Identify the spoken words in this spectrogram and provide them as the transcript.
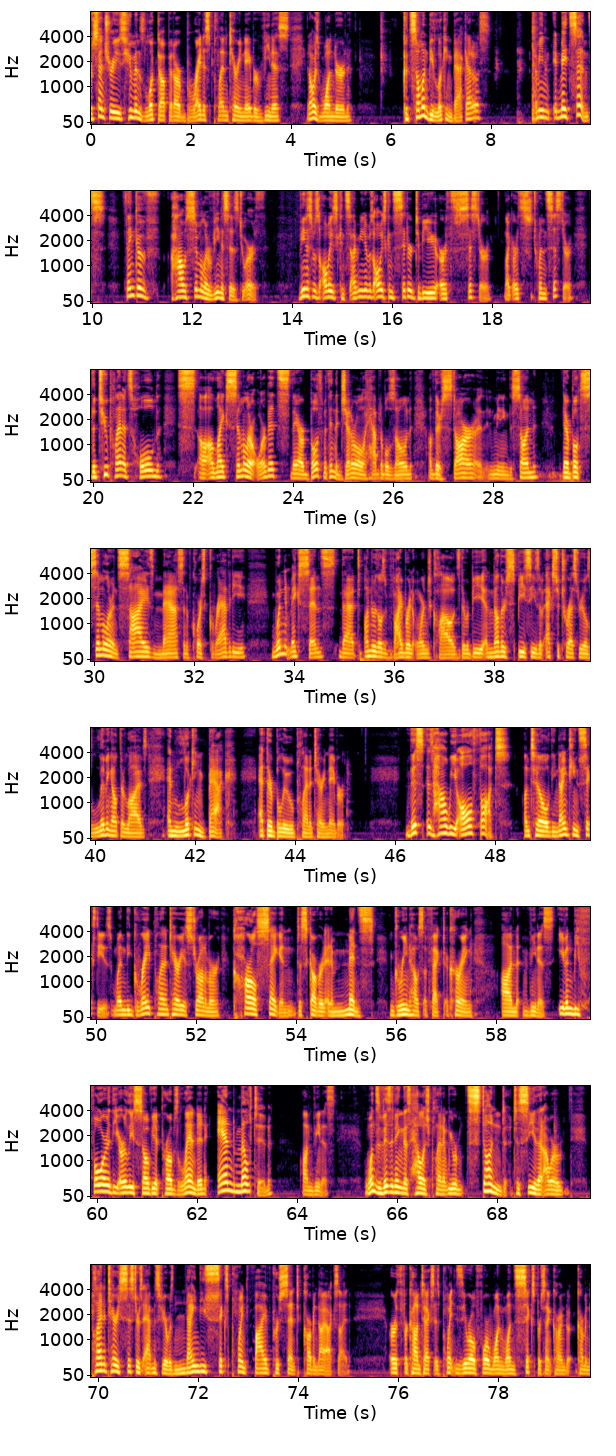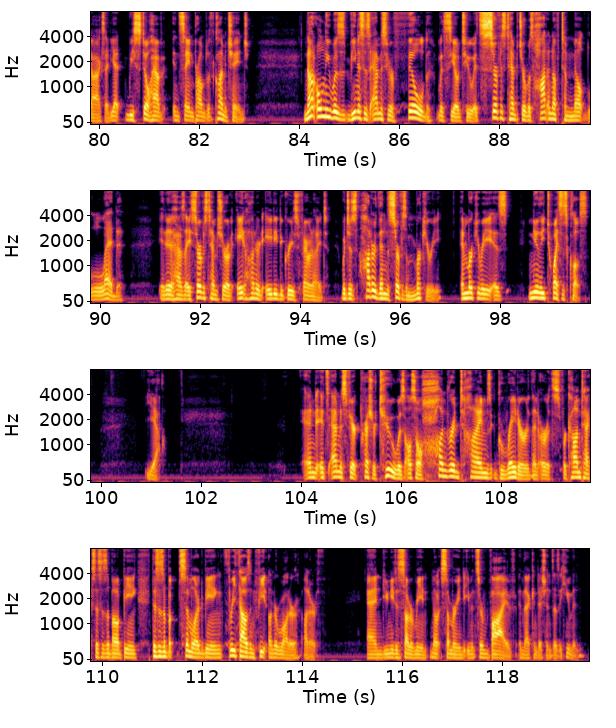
For centuries, humans looked up at our brightest planetary neighbor, Venus, and always wondered could someone be looking back at us? I mean, it made sense. Think of how similar Venus is to Earth. Venus was always, cons- I mean, it was always considered to be Earth's sister, like Earth's twin sister. The two planets hold uh, alike similar orbits. They are both within the general habitable zone of their star, meaning the sun. They're both similar in size, mass, and of course, gravity wouldn't it make sense that under those vibrant orange clouds there would be another species of extraterrestrials living out their lives and looking back at their blue planetary neighbor? This is how we all thought until the 1960s when the great planetary astronomer Carl Sagan discovered an immense greenhouse effect occurring on Venus, even before the early Soviet probes landed and melted on Venus. Once visiting this hellish planet, we were stunned to see that our planetary sister's atmosphere was 96.5% carbon dioxide. Earth, for context, is 0.04116% carbon dioxide, yet we still have insane problems with climate change. Not only was Venus's atmosphere filled with CO2, its surface temperature was hot enough to melt lead. It has a surface temperature of 880 degrees Fahrenheit, which is hotter than the surface of Mercury, and Mercury is nearly twice as close. Yeah and its atmospheric pressure too was also a 100 times greater than earth's. For context this is about being this is about similar to being 3000 feet underwater on earth. And you need a submarine no submarine to even survive in that conditions as a human.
